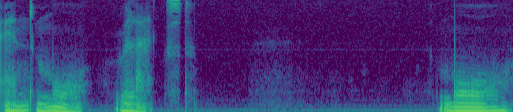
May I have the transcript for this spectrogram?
and more relaxed, more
